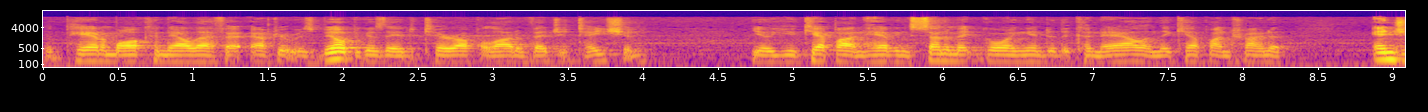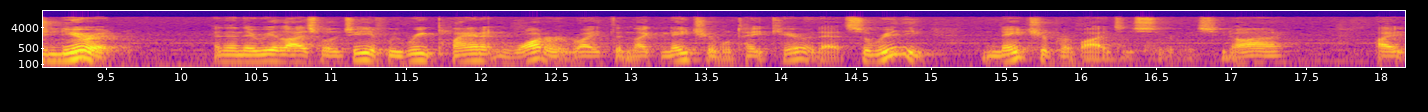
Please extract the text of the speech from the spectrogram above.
the Panama Canal after it was built because they had to tear up a lot of vegetation. You know, you kept on having sediment going into the canal, and they kept on trying to engineer it. And then they realized, well, gee, if we replant it and water it right, then like nature will take care of that. So really, nature provides a service. You know, I, I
